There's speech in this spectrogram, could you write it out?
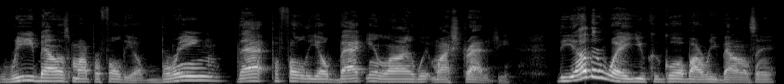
rebalance my portfolio, bring that portfolio back in line with my strategy. The other way you could go about rebalancing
